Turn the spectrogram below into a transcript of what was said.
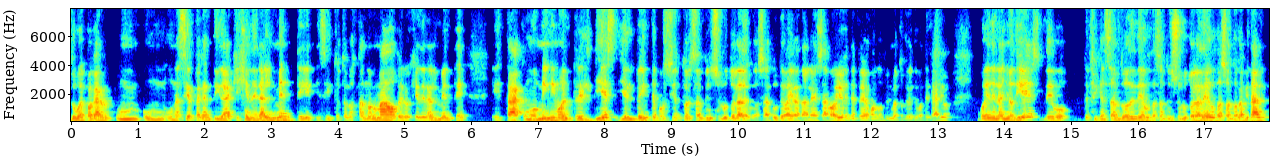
tú puedes pagar una cierta cantidad que generalmente, insisto, esto no está normado, pero generalmente está como mínimo entre el 10 y el 20% del saldo insoluto de la deuda. O sea, tú te vas a la tabla de desarrollo que te entrega cuando firmas tu crédito hipotecario, voy en el año 10, debo, te fijas saldo de deuda, saldo insoluto de la deuda, saldo capital,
